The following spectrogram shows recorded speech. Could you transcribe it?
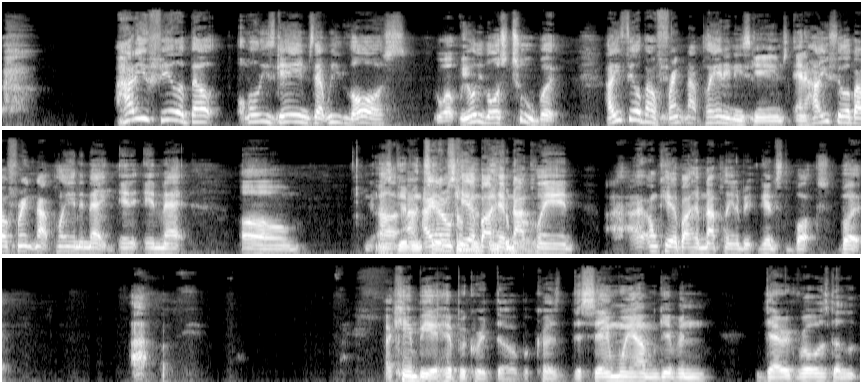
how do you feel about all these games that we lost? Well, we only lost two, but how you feel about Frank not playing in these games, and how you feel about Frank not playing in that in, in that? Um, uh, I, I don't care about him not playing. I, I don't care about him not playing against the Bucks, but I I can't be a hypocrite though, because the same way I'm giving Derrick Rose the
